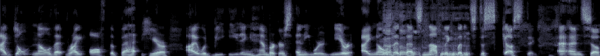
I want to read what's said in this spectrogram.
I don't know that right off the bat here. I would be eating hamburgers anywhere near it. I know That that's nothing, but it's disgusting. And so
